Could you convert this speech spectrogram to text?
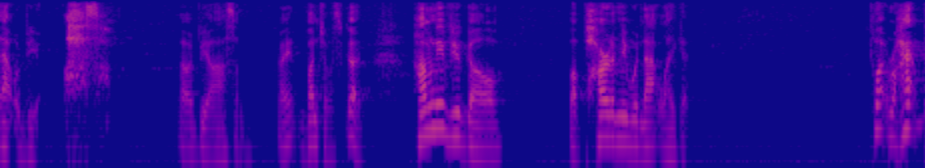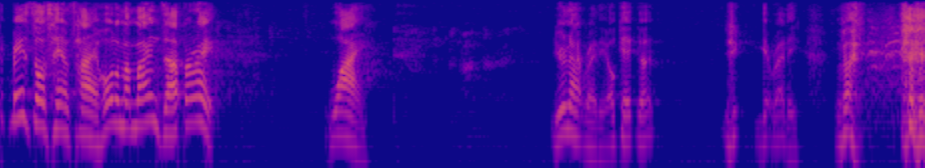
that would be awesome. That would be awesome, right? A bunch of us. Good. How many of you go, but part of me would not like it? Come on, raise those hands high. Hold them, my mind's up. All right. Why? You're not ready. Okay, good. Get ready.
